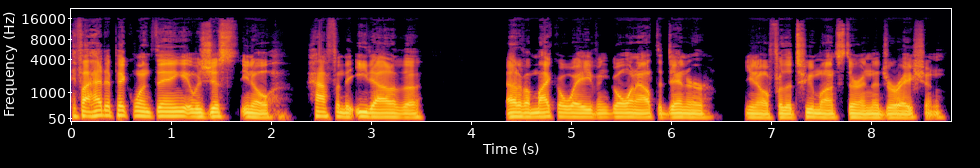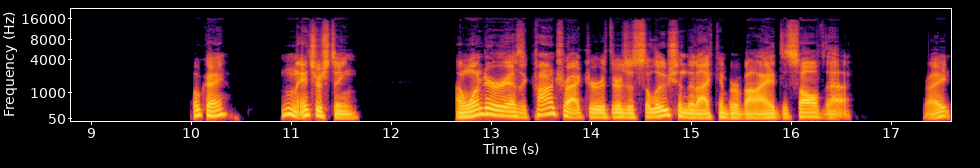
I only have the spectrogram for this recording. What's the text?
If I had to pick one thing, it was just, you know, having to eat out of the out of a microwave and going out to dinner, you know, for the 2 months during the duration. Okay. Hmm, interesting. I wonder as a contractor if there's a solution that I can provide to solve that. Right?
